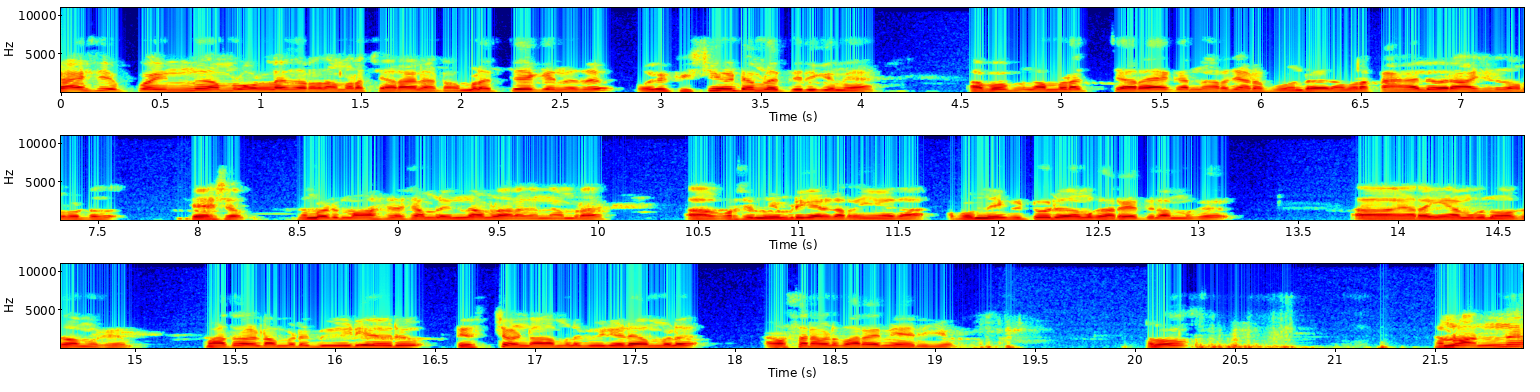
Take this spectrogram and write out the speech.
കാശ് ഇപ്പൊ ഇന്ന് നമ്മൾ ഉള്ളതെന്ന് പറഞ്ഞാൽ നമ്മുടെ ചിറയിലാട്ടോ. നമ്മൾ എത്തിയേക്കുന്നത് ഒരു ഫിഷ് വേണ്ടി നമ്മൾ എത്തിയിരിക്കുന്നത് അപ്പം നമ്മുടെ ചിറയൊക്കെ നിറഞ്ഞടപ്പുണ്ട്. നമ്മുടെ കായൽ ഒരാഴ്ച തുറന്നിട്ട് ശേഷം നമ്മളൊരു മാസം ശേഷം നമ്മൾ ഇന്ന് നമ്മൾ ഇറങ്ങുന്നത്. നമ്മുടെ കുറച്ച് മീൻ പിടിക്കാനായിട്ട് ഇറങ്ങിയതാ. അപ്പം മീൻ കിട്ടുമല്ലോ നമുക്ക് അറിയത്തില്ല. നമുക്ക് ഇറങ്ങി നമുക്ക് നോക്കാം നമുക്ക്. മാത്രമല്ല നമ്മുടെ വീഡിയോയിൽ ഒരു ടെസ്റ്റ് ഉണ്ട്. നമ്മൾ വീഡിയോയുടെ നമ്മൾ അവസാനം നമ്മൾ പറയുന്നതായിരിക്കും. അപ്പോൾ നമ്മൾ അന്ന്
